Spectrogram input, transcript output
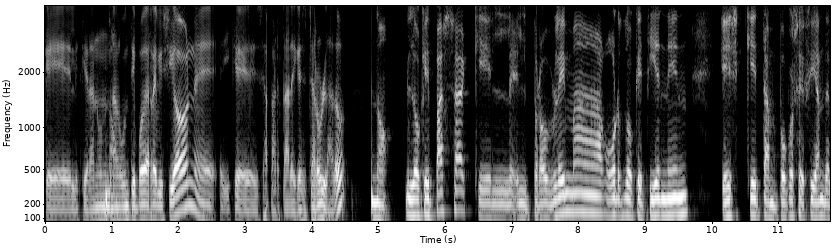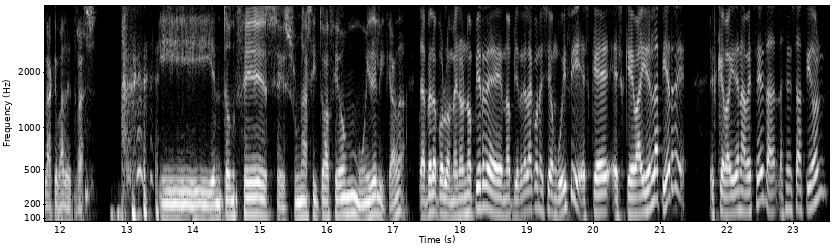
que le hicieran algún tipo de revisión eh, y que se apartara y que se echara a un lado. No, lo que pasa que el, problema gordo que tienen es que tampoco se fían de la que va detrás. y entonces es una situación muy delicada. Ya, pero por lo menos no pierde, no pierde la conexión wifi. Es que, es que Biden la pierde. Es que Biden a veces da la sensación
